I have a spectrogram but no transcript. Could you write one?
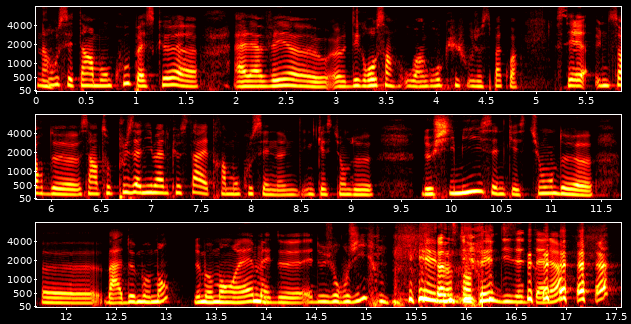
Non. ou c'était un bon coup parce que euh, elle avait euh, des gros seins ou un gros cul ou je sais pas quoi. C'est une sorte de c'est un truc plus animal que ça être un bon coup c'est une, une- question de de chimie c'est une question de euh, bah de moment de moment M Mm. et de et de jour J d'instant tu disais tout à l'heure.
